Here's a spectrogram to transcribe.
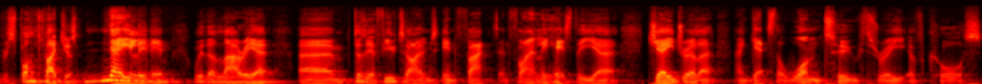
responds by just nailing him with a lariat. Um, does it a few times, in fact, and finally hits the uh, J Driller and gets the one, two, three. Of course,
